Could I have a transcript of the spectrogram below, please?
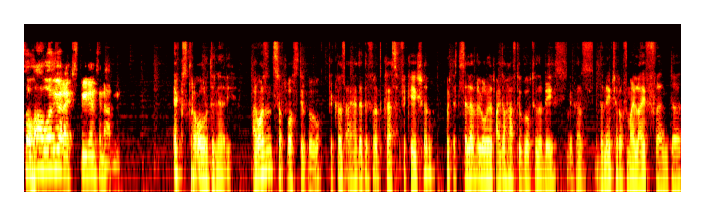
So, how was your experience in army? Extraordinary. I wasn't supposed to go because I had a different classification, which it's a level where I don't have to go to the base because the nature of my life and uh,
